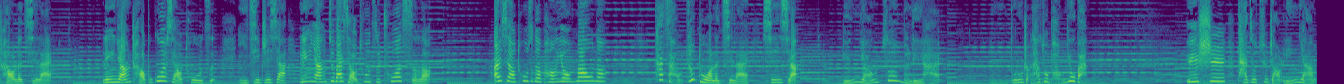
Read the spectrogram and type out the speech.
吵了起来。羚羊吵不过小兔子，一气之下，羚羊就把小兔子戳死了。而小兔子的朋友猫呢，它早就躲了起来，心想：羚羊这么厉害，嗯，不如找它做朋友吧。于是，他就去找羚羊，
